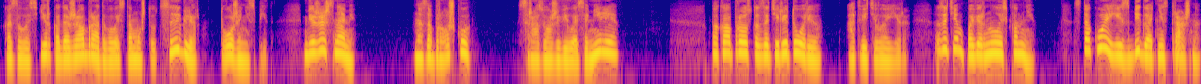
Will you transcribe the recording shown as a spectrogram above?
Казалось, Ирка даже обрадовалась тому, что Циглер тоже не спит. «Бежишь с нами?» «На заброшку?» Сразу оживилась Амелия. «Пока просто за территорию», — ответила Ира. Затем повернулась ко мне. «С такой ей сбегать не страшно».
